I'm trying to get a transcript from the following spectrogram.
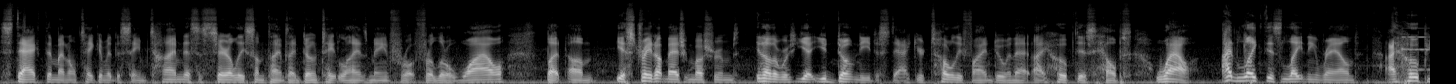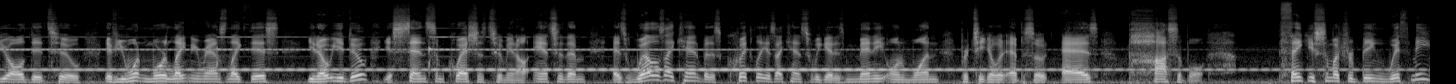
stack them. I don't take them at the same time necessarily. Sometimes I don't take lion's mane for, for a little while, but um, yeah, straight up magic mushrooms. In other words, yeah, you don't need to stack. You're totally fine doing that. I hope this helps. Wow, I'd like this lightning round. I hope you all did too. If you want more lightning rounds like this, you know what you do? You send some questions to me and I'll answer them as well as I can, but as quickly as I can so we get as many on one particular episode as possible. Thank you so much for being with me.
